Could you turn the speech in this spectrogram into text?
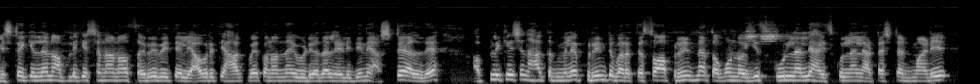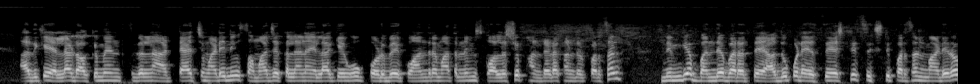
ಮಿಸ್ಟೇಕ್ ಇಲ್ಲದೇನೋ ಅಪ್ಲಿಕೇಶನ್ ನಾವು ಸರಿ ರೀತಿಯಲ್ಲಿ ಯಾವ ರೀತಿ ಹಾಕಬೇಕು ಅನ್ನೋದನ್ನ ಈ ವಿಡಿಯೋದಲ್ಲಿ ಹೇಳಿದ್ದೀನಿ. ಅಷ್ಟೇ ಅಲ್ಲದೆ ಅಪ್ಲಿಕೇಶನ್ ಹಾಕಿದ್ಮೇಲೆ ಪ್ರಿಂಟ್ ಬರುತ್ತೆ. ಸೊ ಆ ಪ್ರಿಂಟ್ನ ತೊಗೊಂಡೋಗಿ ಸ್ಕೂಲ್ನಲ್ಲಿ ಹೈಸ್ಕೂಲ್ನಲ್ಲಿ ಅಟೆಸ್ಟೆಡ್ ಮಾಡಿ ಅದಕ್ಕೆ ಎಲ್ಲ ಡಾಕ್ಯುಮೆಂಟ್ಸ್ಗಳನ್ನ ಅಟ್ಯಾಚ್ ಮಾಡಿ ನೀವು ಸಮಾಜ ಕಲ್ಯಾಣ ಇಲಾಖೆಗೆ ಹೋಗಿ ಕೊಡಬೇಕು. ಅಂದರೆ ಮಾತ್ರ ನಿಮ್ಮ ಸ್ಕಾಲರ್ಶಿಪ್ ಹಂಡ್ರೆಡ್ ಹಂಡ್ರೆಡ್ ಪರ್ಸೆಂಟ್ ನಿಮಗೆ ಬಂದೇ ಬರುತ್ತೆ. ಅದು ಕೂಡ S C, S T sixty percent ಮಾಡಿರೋ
